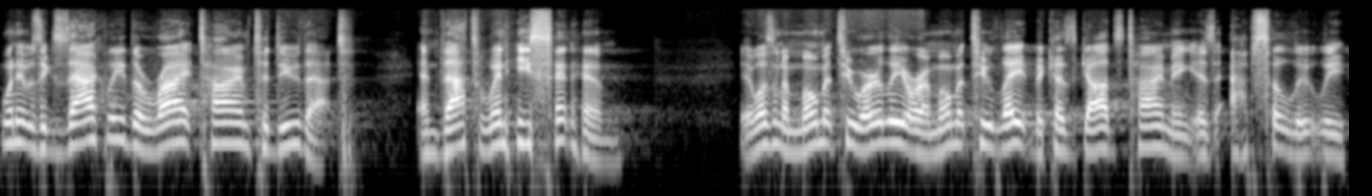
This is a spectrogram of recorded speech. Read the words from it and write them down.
when it was exactly the right time to do that. And that's when He sent Him. It wasn't a moment too early or a moment too late because God's timing is absolutely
